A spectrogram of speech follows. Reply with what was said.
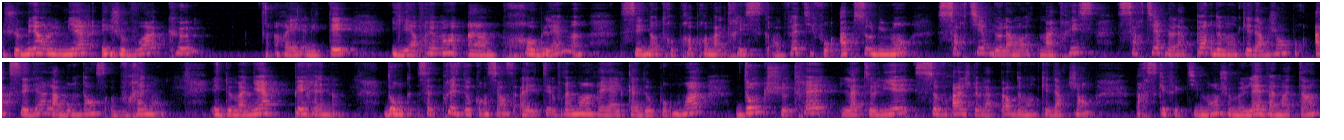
je mets en lumière et je vois que, en réalité, il y a vraiment un problème, c'est notre propre matrice. En fait, il faut absolument sortir de la matrice, sortir de la peur de manquer d'argent pour accéder à l'abondance vraiment et de manière pérenne. Donc, cette prise de conscience a été vraiment un réel cadeau pour moi. Donc, je crée l'atelier sevrage de la peur de manquer d'argent parce qu'effectivement, je me lève un matin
